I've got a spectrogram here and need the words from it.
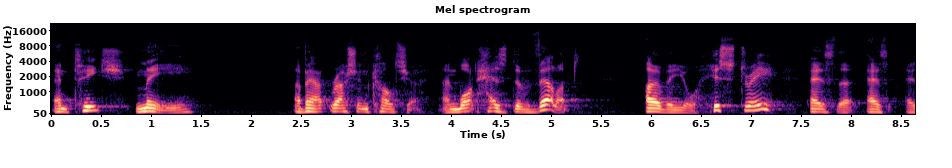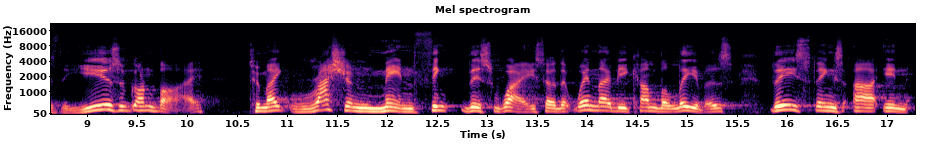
and teach me about Russian culture and what has developed over your history as the, as, as the years have gone by to make Russian men think this way so that when they become believers, these things are in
